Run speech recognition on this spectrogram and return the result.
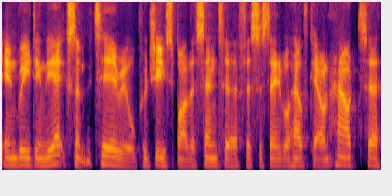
in reading the excellent material produced by the Centre for Sustainable Healthcare on how to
